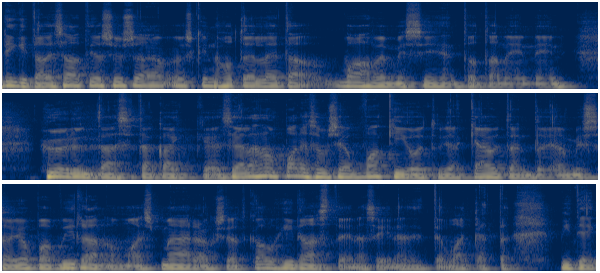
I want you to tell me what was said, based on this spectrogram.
digitalisaatio sysää myöskin hotelleita vahvemmin siihen tota, niin, niin, hyödyntää sitä kaikkea. Siellähän on paljon semmoisia vakioituja käytäntöjä, missä on jopa viranomaismääräyksiä, jotka on ollut hidasteina siinä sitten vaikka, että miten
